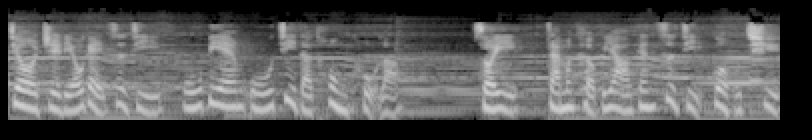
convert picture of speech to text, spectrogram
就只留给自己无边无际的痛苦了。所以，咱们可不要跟自己过不去，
